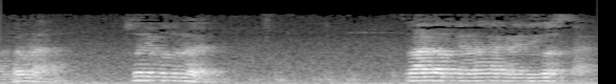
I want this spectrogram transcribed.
అంతా కూడా సూర్యపుత్రుడు వాళ్ళు ఒక కిరణంగా అక్కడికి దిగి వస్తారు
